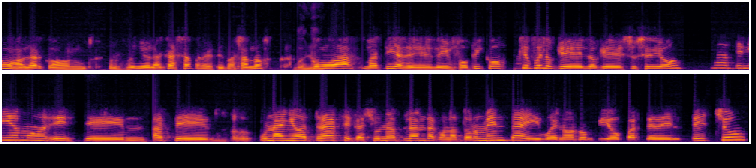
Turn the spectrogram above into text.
podemos hablar con, con los dueños de la casa para que esté pasando. Bueno. ¿Cómo va, Matías de, de Infopico? ¿Qué fue lo que lo que sucedió? No, teníamos, este, hace un año atrás se cayó una planta con la tormenta y bueno, rompió parte del techo,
